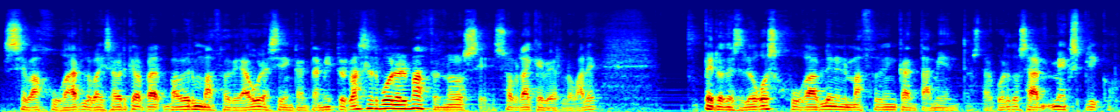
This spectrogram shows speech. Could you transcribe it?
se va a jugar, lo vais a ver que va a haber un mazo de auras y encantamientos. ¿Va a ser bueno el mazo? No lo sé, sobra que verlo, ¿vale? Pero desde luego es jugable en el mazo de encantamientos, ¿de acuerdo? O sea, me explico.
